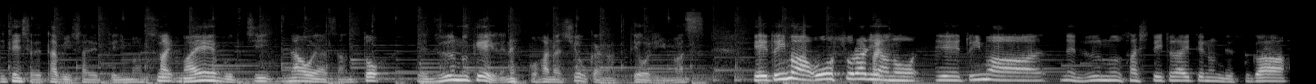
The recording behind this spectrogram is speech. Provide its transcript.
自転車で旅されています、はい前淵直哉さんと、えー、ズーム経由でね、お話を伺っております。えっ、と、今、オーストラリアの、えっ、と、今、ね、ズームさせていただいてるんですが、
